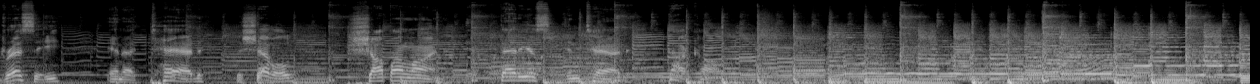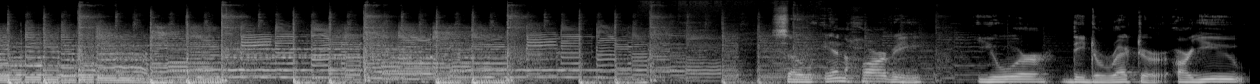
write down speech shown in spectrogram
dressy and a tad disheveled, shop online at thaddeusandtad.com. So in Harvey, you're the director. Are you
